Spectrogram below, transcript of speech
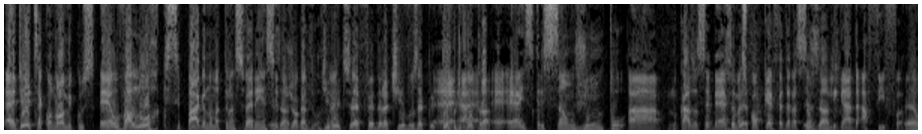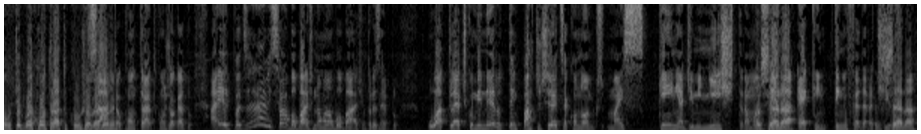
É, direitos econômicos é, o valor que se paga numa transferência Exato. do jogador. né? Direitos é, federativos é, tempo de É, contrato. É, é a inscrição junto a, no caso, a CBF, mas CBF. qualquer federação Exato. ligada à FIFA. É, um, é contrato com o jogador, Exato, né? é o contrato com o jogador. Aí ele pode dizer, ah, isso é uma bobagem. Não é uma bobagem. Por exemplo, o Atlético Mineiro tem parte dos direitos econômicos, mas quem administra uma O Ceará. venda é quem tem o federativo. O Ceará,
